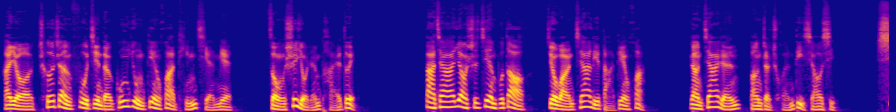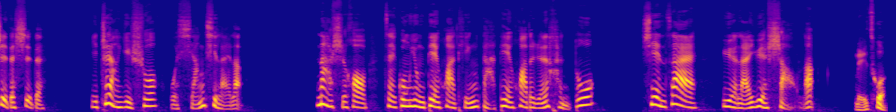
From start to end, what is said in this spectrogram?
还有车站附近的公用电话亭前面，总是有人排队。大家要是见不到，就往家里打电话，让家人帮着传递消息。是的，是的，你这样一说，我想起来了。那时候在公用电话亭打电话的人很多，现在越来越少了。没错，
